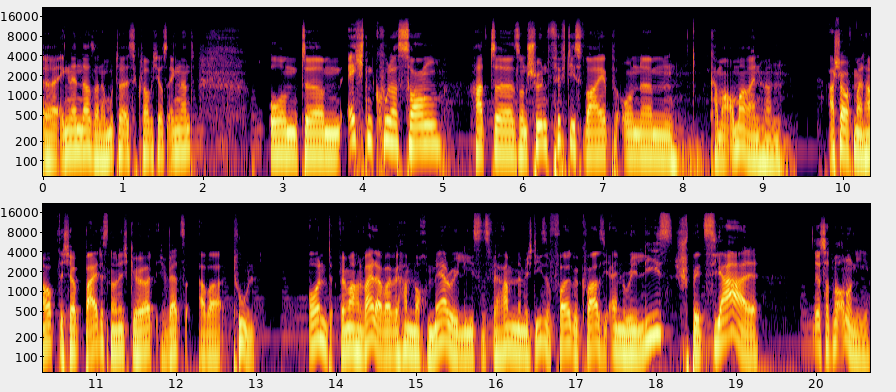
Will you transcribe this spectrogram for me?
äh, Engländer. Seine Mutter ist, glaube ich, aus England. Und ähm, echt ein cooler Song. Hat äh, so einen schönen 50s-Vibe und ähm, kann man auch mal reinhören. Asche auf mein Haupt. Ich habe beides noch nicht gehört. Ich werde es aber tun. Und wir machen weiter, weil wir haben noch mehr Releases. Wir haben nämlich diese Folge quasi ein Release-Spezial. Das hatten wir auch noch nie.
